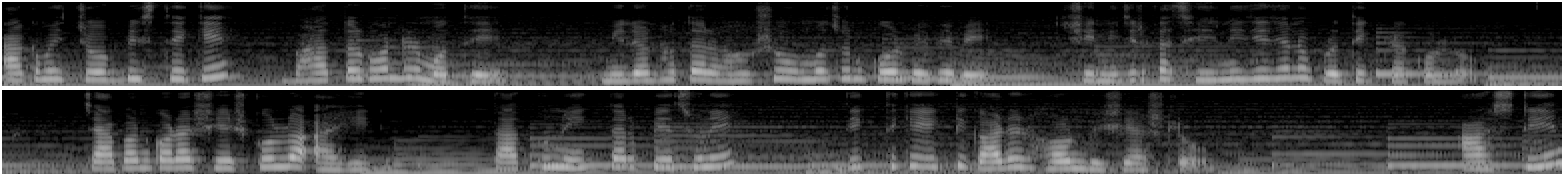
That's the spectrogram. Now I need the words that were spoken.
আগামী চব্বিশ থেকে বাহাত্তর ঘণ্টার মধ্যে মিলন হত্যার রহস্য উন্মোচন করবে ভেবে সে নিজের কাছে নিজে যেন প্রতিজ্ঞা করল। চাপান করা শেষ করল আহির তাৎক্ষণিক তার পেছনে দিক থেকে একটি গাড়ির হর্ন ভেসে আসলো। আস্টিন,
